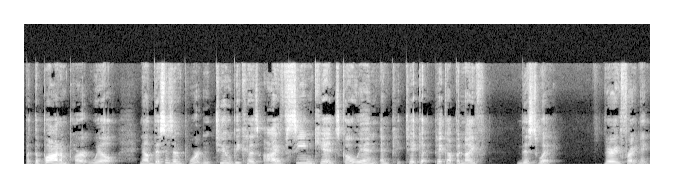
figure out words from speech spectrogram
but the bottom part will. Now this is important too because I've seen kids go in and pick up, a knife this way. Very frightening.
